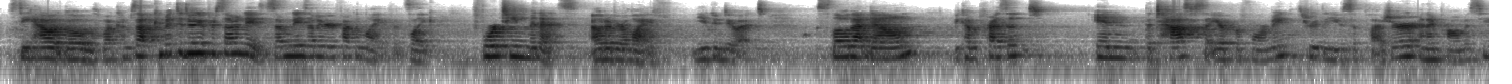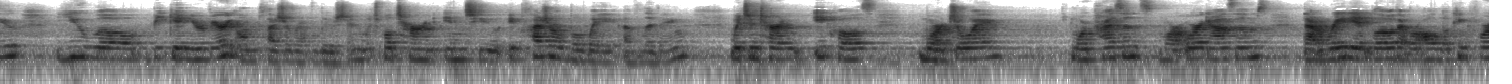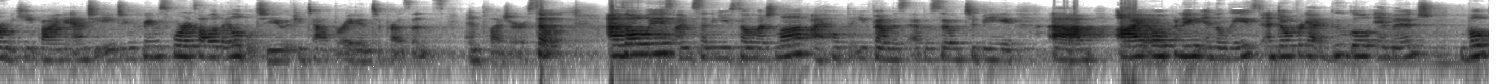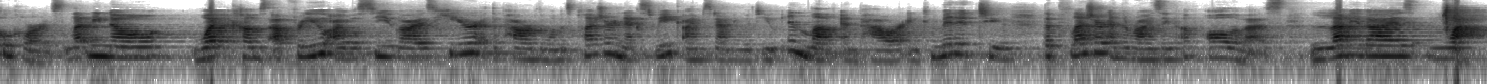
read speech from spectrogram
See how it goes, what comes up. Commit to doing it for seven days. Seven days out of your fucking life. It's like 14 minutes out of your life. You can do it. Slow that down, become present, in the tasks that you're performing through the use of pleasure. And I promise you, you will begin your very own pleasure revolution, which will turn into a pleasurable way of living, which in turn equals more joy, more presence, more orgasms, that radiant glow that we're all looking for and we keep buying anti-aging creams for. It's all available to you if you tap right into presence and pleasure. So, as always, I'm sending you so much love. I hope that you found this episode to be um, eye opening in the least. And don't forget Google image vocal cords. Let me know what comes up for you. I will see you guys here at the Power of the Woman's Pleasure next week. I'm standing with you in love and power and committed to the pleasure and the rising of all of us. Love you guys. Mwah.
